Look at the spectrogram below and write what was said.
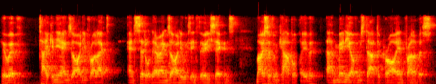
who have taken the anxiety product and settled their anxiety within 30 seconds. Most of them can't believe it. Uh, many of them start to cry in front of us.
